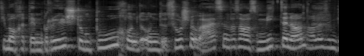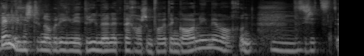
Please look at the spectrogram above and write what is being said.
die machen dann Brust und Bauch und, und sonst noch weiss was alles miteinander. Alles im dann liest du aber irgendwie drei Monate, dann kannst du im Fall dann gar nicht mehr machen. Und das ist jetzt,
